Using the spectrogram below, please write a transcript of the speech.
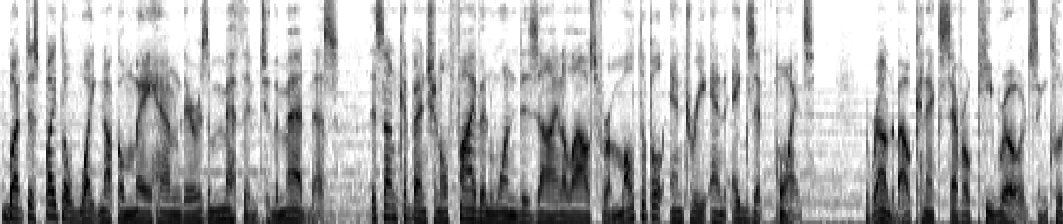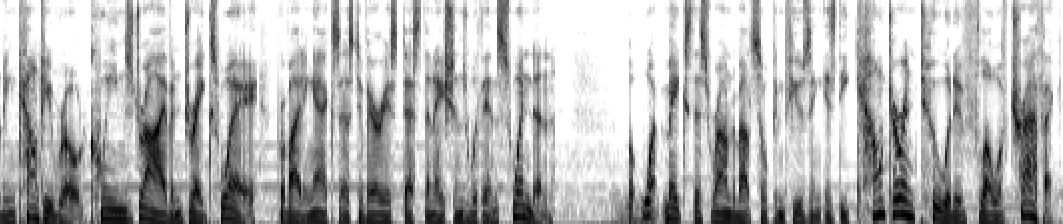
But despite the white-knuckle mayhem, there is a method to the madness. This unconventional 5-in-1 design allows for multiple entry and exit points. The roundabout connects several key roads, including County Road, Queens Drive, and Drake's Way, providing access to various destinations within Swindon. But what makes this roundabout so confusing is the counterintuitive flow of traffic.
